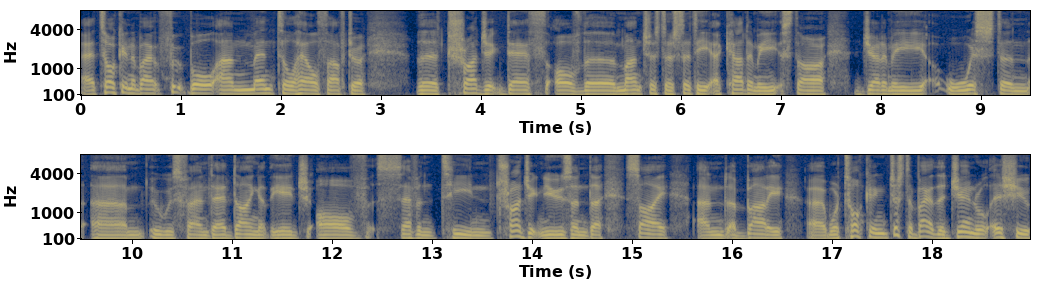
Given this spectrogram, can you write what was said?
uh, talking about football and mental health after the tragic death of the Manchester City Academy star Jeremy Wisten, um, who was found dead, dying at the age of 17. Tragic news, and uh, Si and uh, Barry uh, were talking just about the general issue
